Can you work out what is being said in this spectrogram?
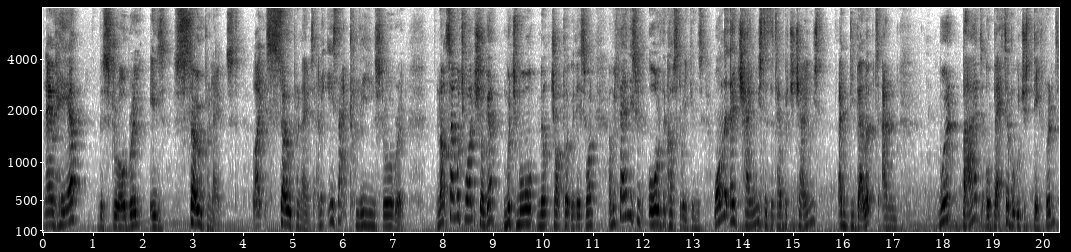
Now here, the strawberry is so pronounced, like so pronounced, and it is that clean strawberry. Not so much white sugar, much more milk chocolate with this one. And we found this with all of the Costa Ricans. One that they changed as the temperature changed and developed and weren't bad or better, but were just different.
